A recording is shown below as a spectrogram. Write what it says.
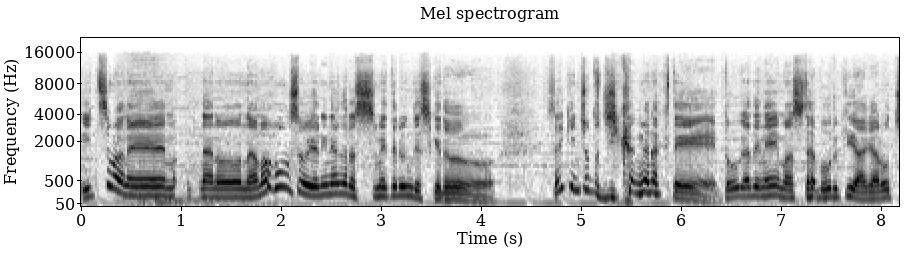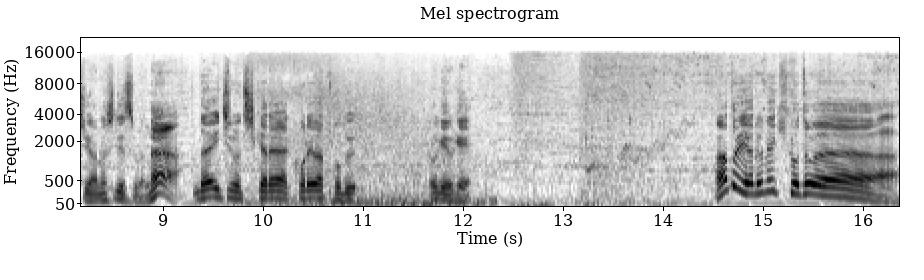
う。いつもねあの生放送やりながら進めてるんですけど最近ちょっと時間がなくて動画でねマスターボール級上がろうっていう話ですよな第一の力これは飛ぶ OKOK あとやるべきことは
